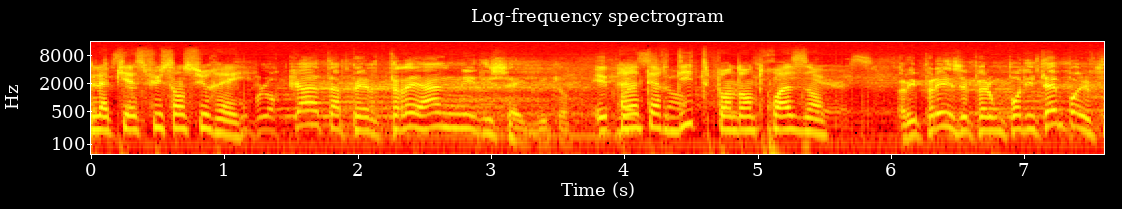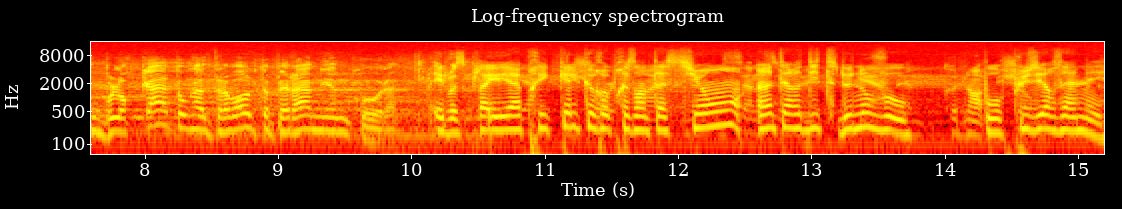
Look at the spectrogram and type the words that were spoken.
La pièce fut censurée, interdite pendant trois ans. E. Et après quelques représentations, interdite de nouveau pour plusieurs années.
